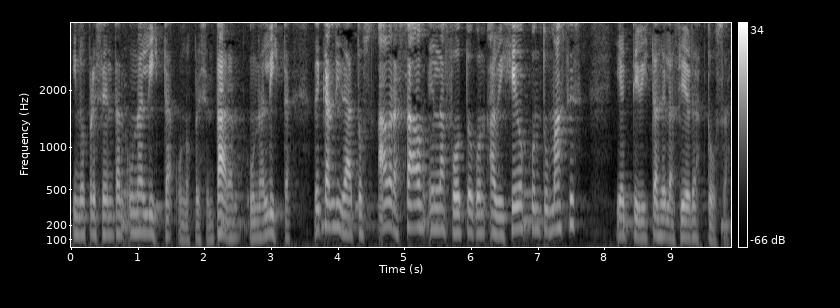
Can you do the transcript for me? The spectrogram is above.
y nos presentan una lista o nos presentaran una lista de candidatos abrazados en la foto con abigeos contumaces y activistas de la fiebre astosa.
